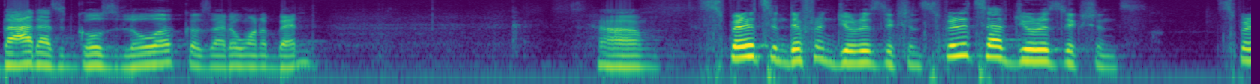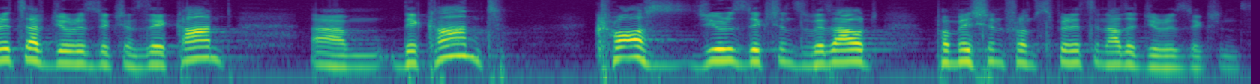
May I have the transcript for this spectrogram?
bad as it goes lower because I don't want to bend. Um, spirits in different jurisdictions. Spirits have jurisdictions. Spirits have jurisdictions. They can't. Um, they can't cross jurisdictions without permission from spirits in other jurisdictions.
